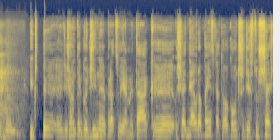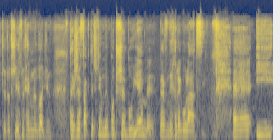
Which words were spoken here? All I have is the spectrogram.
39,3 godziny pracujemy, tak? E, Średnia europejska to około 36 do 37 godzin. Także faktycznie my potrzebujemy pewnych regulacji. E, I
